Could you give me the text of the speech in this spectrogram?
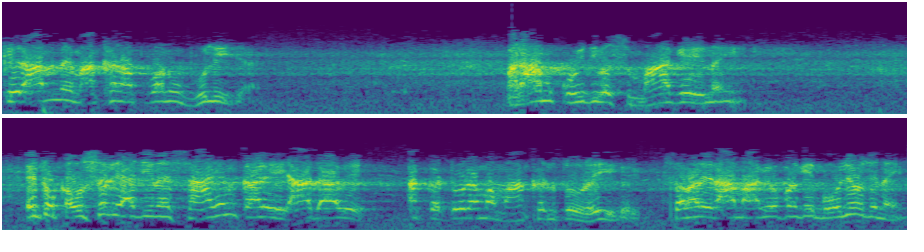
કે રામને માખણ આપવાનું ભૂલી જાય. રામ કોઈ દિવસ માગે નહીં. એ તો કૌશલ્યાજીને સાયંકાળે યાદ આવે, આ કટોરામાં માખણ તો રહી ગયું. સવારે રામ આવ્યો પણ કઈ બોલ્યો જ નહીં.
